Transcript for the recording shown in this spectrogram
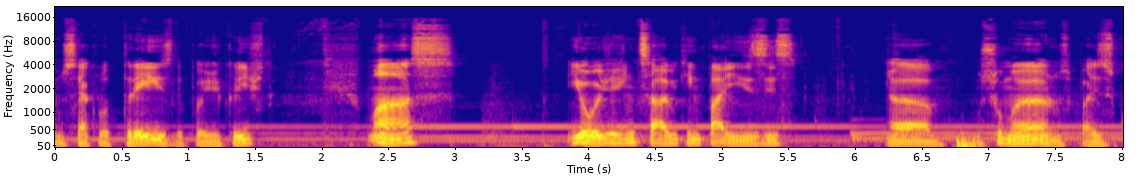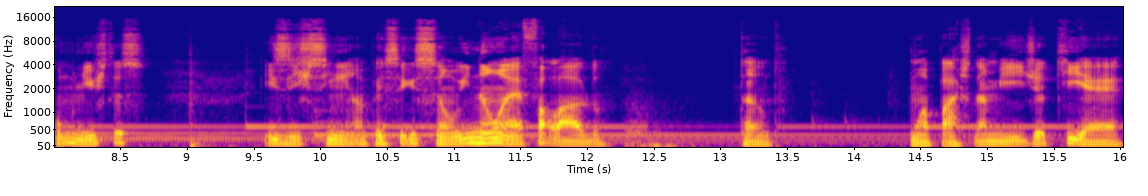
no século 3 depois de Cristo. Mas e hoje a gente sabe que em países uh, muçulmanos, países comunistas, existe sim a perseguição e não é falado tanto uma parte da mídia que é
